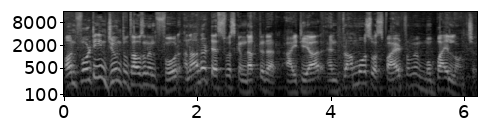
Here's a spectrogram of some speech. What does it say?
On 14 June 2004, another test was conducted at ITR and BrahMos was fired from a mobile launcher.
